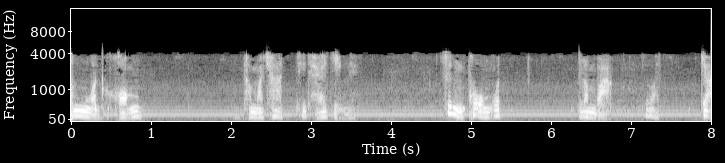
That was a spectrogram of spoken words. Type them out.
ทั้งมวลของธรรมชาติที่แท้จริงเนี่ย ซึ่งพระองค์ก็ลำบากที่ว่าจะ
